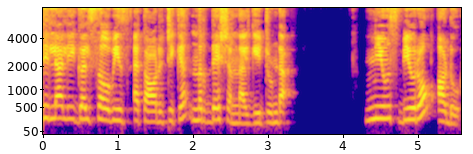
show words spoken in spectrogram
ജില്ലാ ലീഗൽ സർവീസ് അതോറിറ്റിക്ക് നിർദ്ദേശം നൽകിയിട്ടുണ്ട്. News bureau Adoor.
